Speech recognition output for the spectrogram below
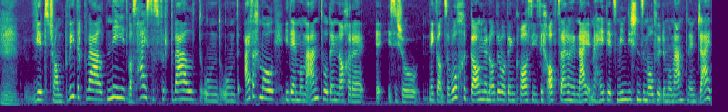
Mm. Wird Trump wiedergewählt? Nicht? Was heißt das für die Welt? Und, und einfach mal in dem Moment, wo dann nachher es ist schon nicht ganz eine Woche gegangen, oder, wo dann quasi sich abzeichnet hat, nein, man hat jetzt mindestens mal für den Moment einen Entscheid.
